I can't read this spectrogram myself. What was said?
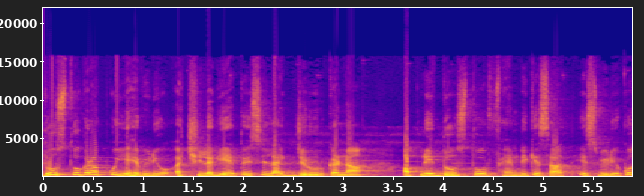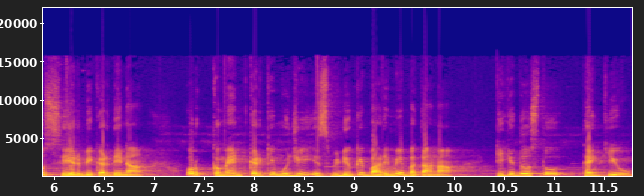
दोस्तों, अगर आपको यह वीडियो अच्छी लगी है तो इसे लाइक ज़रूर करना। अपने दोस्तों और फैमिली के साथ इस वीडियो को शेयर भी कर देना और कमेंट करके मुझे इस वीडियो के बारे में बताना। ठीक है दोस्तों थैंक यू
